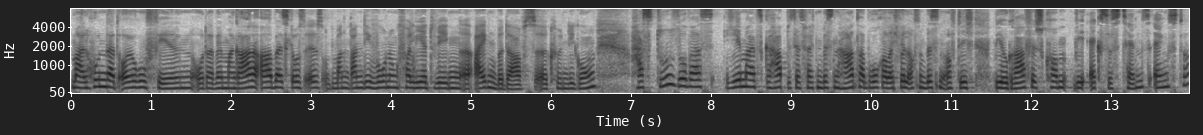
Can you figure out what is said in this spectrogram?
mal 100 Euro fehlen oder wenn man gerade arbeitslos ist und man dann die Wohnung verliert wegen äh, Eigenbedarfskündigung. Hast du sowas jemals gehabt? Ist jetzt vielleicht ein bisschen harter Bruch, aber ich will auch so ein bisschen auf dich biografisch kommen, wie Existenzängste?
